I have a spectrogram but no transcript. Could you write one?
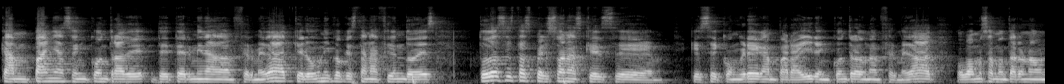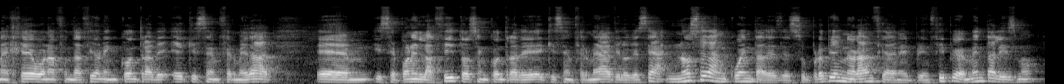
campañas en contra de determinada enfermedad, que lo único que están haciendo es todas estas personas que se, que se congregan para ir en contra de una enfermedad, o vamos a montar una ONG o una fundación en contra de X enfermedad, eh, y se ponen lacitos en contra de X enfermedad y lo que sea, no se dan cuenta desde su propia ignorancia en el principio del mentalismo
